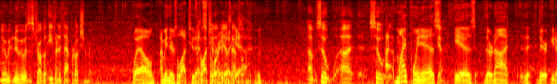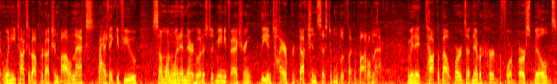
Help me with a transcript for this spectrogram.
NUMMI, NUMMI was a struggle, even at that production rate. well, I mean, there's a lot to that lot to story, that, yes, but absolutely. Uh, so, uh, so. I, my point is, Yeah. is they're not they're you know when he talks about production bottlenecks, I think if you someone went in there who understood manufacturing, the entire production system would look like a bottleneck. I mean, they talk about words I've never heard before: burst builds.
